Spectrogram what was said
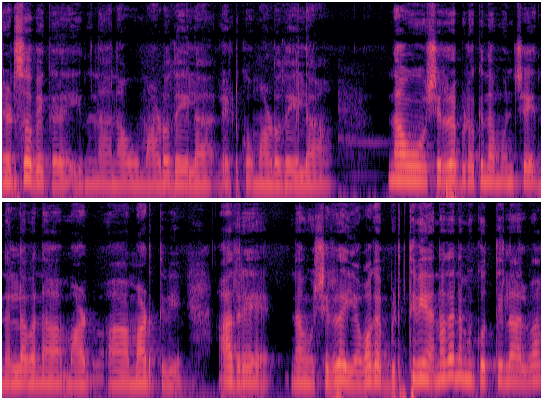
ನಡೆಸೋಬೇಕಾದ್ರೆ ಇದನ್ನು ನಾವು ಮಾಡೋದೇ ಇಲ್ಲ ಲೆಟ್ಕೋ ಮಾಡೋದೇ ಇಲ್ಲ. ನಾವು ಶರೀರ ಬಿಡೋಕ್ಕಿಂತ ಮುಂಚೆ ಇದನ್ನೆಲ್ಲವನ್ನು ಮಾಡಿ ಮಾಡ್ತೀವಿ. ಆದರೆ ನಾವು ಶರೀರ ಯಾವಾಗ ಬಿಡ್ತೀವಿ ಅನ್ನೋದೇ ನಮಗೆ ಗೊತ್ತಿಲ್ಲ ಅಲ್ವಾ?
